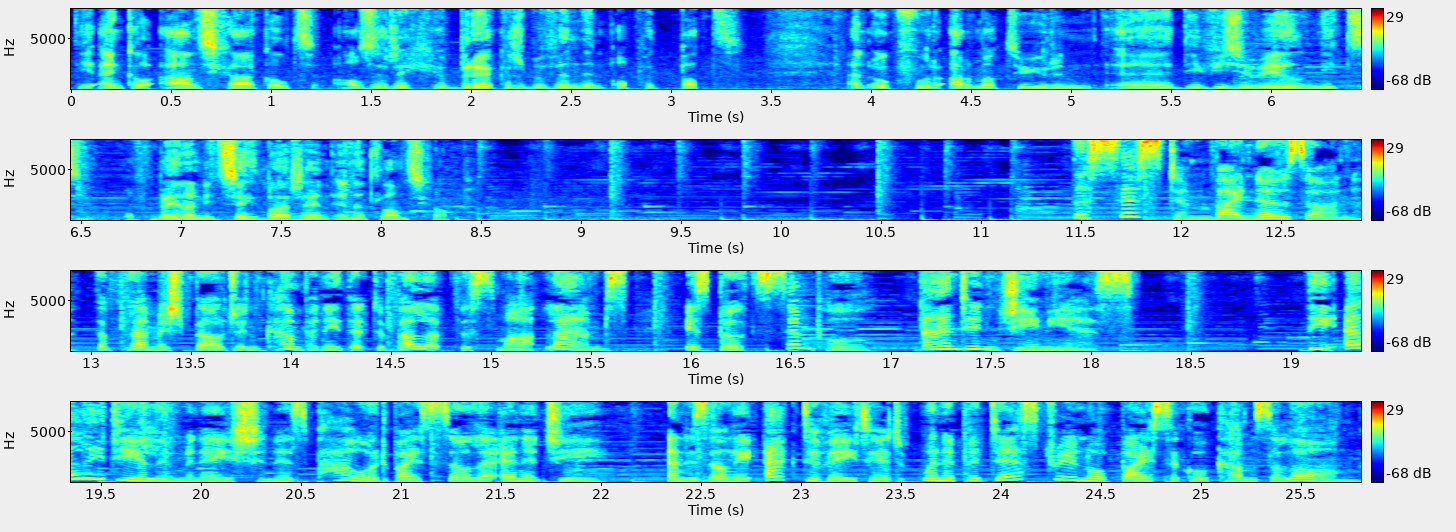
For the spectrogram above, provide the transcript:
die enkel aanschakelt als er zich gebruikers bevinden op het pad. En ook voor armaturen uh, die visueel niet of bijna niet zichtbaar zijn in het landschap. The system by Nozon, the Flemish-Belgian company that developed the smart lamps, is both simple and ingenious. The LED illumination is powered by solar energy and is only activated when a pedestrian or bicycle comes along.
